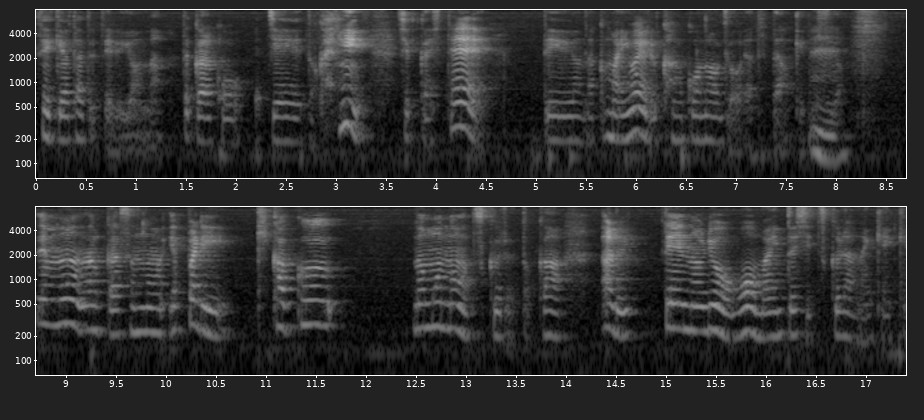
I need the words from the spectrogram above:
生計を立ててるようなだからこう JA とかに出荷してっていうような、まあ、いわゆる観光農業をやってたわけですよ。でもなんかそのやっぱり企画のものを作るとかある一定の量を毎年作らなきゃいけ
